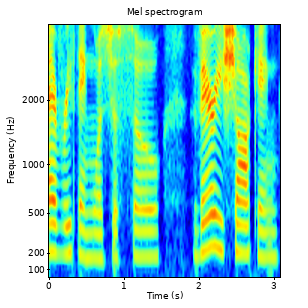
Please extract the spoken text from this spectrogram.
everything was just so very shocking.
